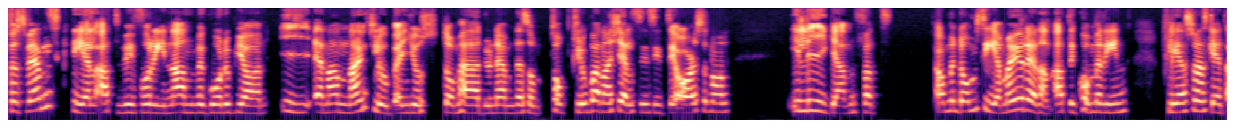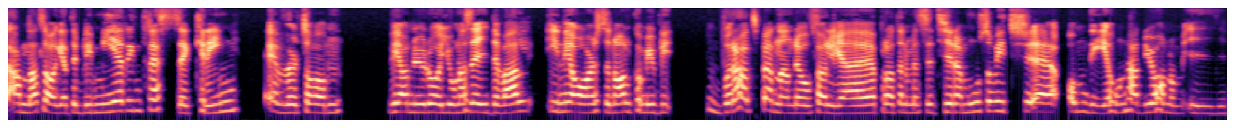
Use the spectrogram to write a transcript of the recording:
för svensk del att vi får in Anvegård och Björn i en annan klubb än just de här du nämnde som toppklubbarna Chelsea City Arsenal i ligan. För att ja, men de ser man ju redan att det kommer in fler svenskar i ett annat lag, att det blir mer intresse kring Everton. Vi har nu då Jonas Eidevall in i Arsenal, kommer ju bli oerhört spännande att följa. Jag pratade med Zecira Musovic eh, om det. Hon hade ju honom i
